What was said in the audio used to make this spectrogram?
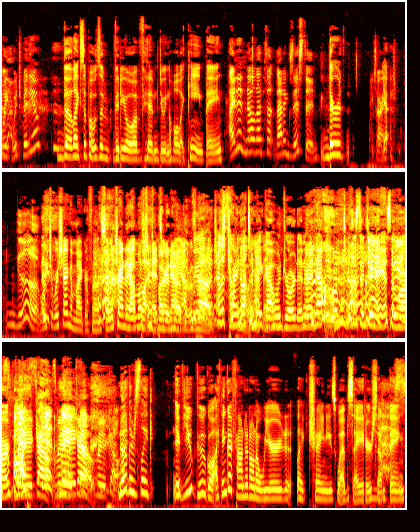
Wait, which video? The like supposed video of him doing the whole like peeing thing. I didn't know that that existed. There. Sorry. Yeah. Ugh. We're, we're sharing a microphone, so we're trying to They not almost butt just heads butted right now. heads. Yeah. It was Yeah, bad. just try not to make out with Jordan right now. Turn this into an ASMR. Make out, Kiss, make out, make out. No, there's like if you Google, I think I found it on a weird like Chinese website or something.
